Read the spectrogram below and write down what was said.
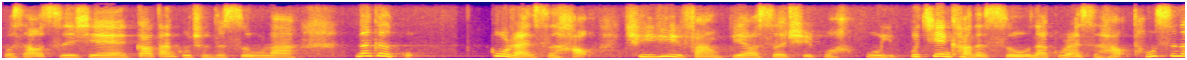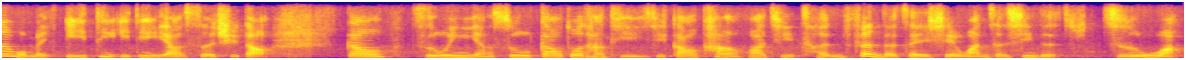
我少吃一些高胆固醇的食物啦，那个。固然是好，去预防不要摄取不不不健康的食物，那固然是好。同时呢，我们一定一定也要摄取到高植物营养素、高多糖体以及高抗氧化剂成分的这些完整性的植物啊，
